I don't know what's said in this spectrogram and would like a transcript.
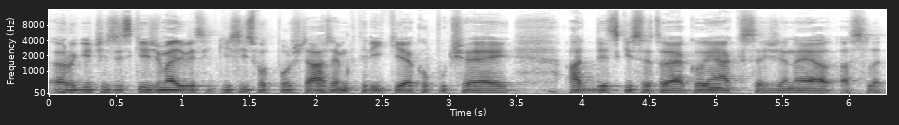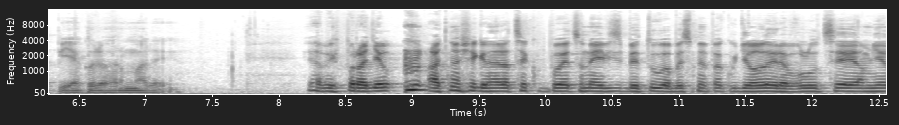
rodiče zjistí, že mají 200 tisíc pod polštářem, který ti jako pučej a vždycky se to jako nějak sežene a, a slepí jako dohromady. Já bych poradil, ať naše generace kupuje co nejvíc bytů, aby jsme pak udělali revoluci a mě,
